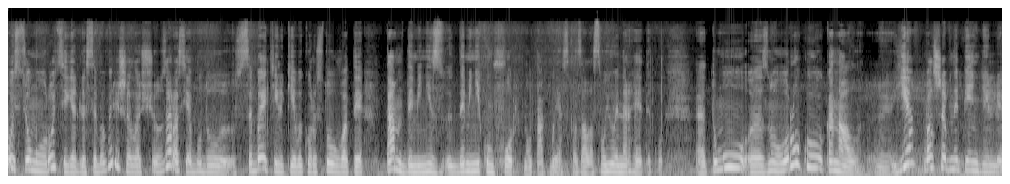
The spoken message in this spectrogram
Ось в цьому році я для себе вирішила, що зараз я буду себе тільки використовувати там, де мені де мені комфортно, так би я сказала, свою енергетику. Е, Тому е, з нового року канал е, є волшебний пенділь,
